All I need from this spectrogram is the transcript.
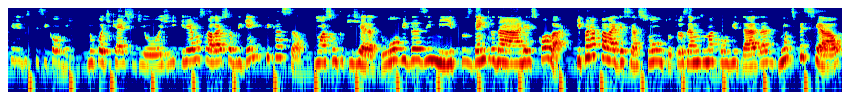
queridos psicovinhos. No podcast de hoje, iremos falar sobre gamificação, um assunto que gera dúvidas e mitos dentro da área escolar. E para falar desse assunto, trouxemos uma convidada muito especial,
